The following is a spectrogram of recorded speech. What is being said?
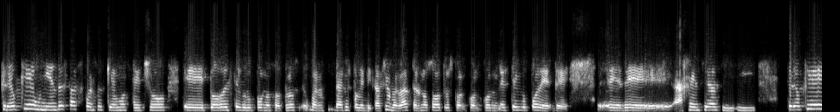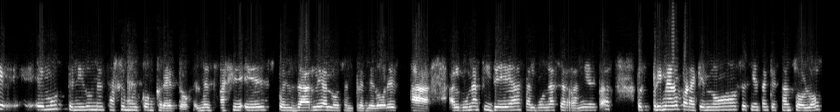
creo que uniendo estas fuerzas que hemos hecho eh, todo este grupo nosotros, bueno, gracias por la invitación, ¿verdad? Pero nosotros con, con, este grupo de, de, eh, de agencias y, y creo que hemos tenido un mensaje muy concreto. El mensaje es pues darle a los emprendedores a algunas ideas, algunas herramientas, pues primero para que no se sientan que están solos,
